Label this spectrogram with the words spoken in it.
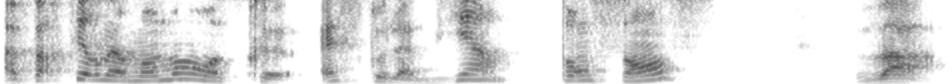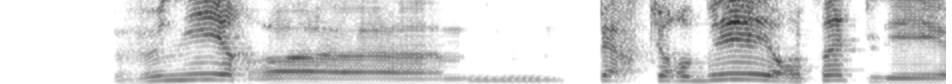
à partir d'un moment, est-ce que, est que la bien-pensance va venir euh, perturber, en fait, les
